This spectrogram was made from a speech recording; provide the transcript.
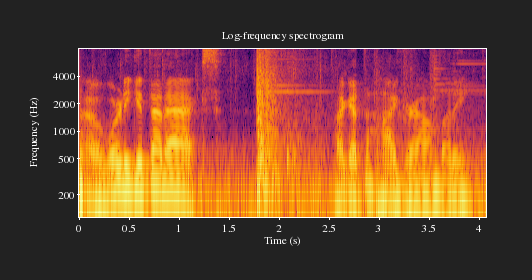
Oh, where'd he get that axe? I got the high ground, buddy.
